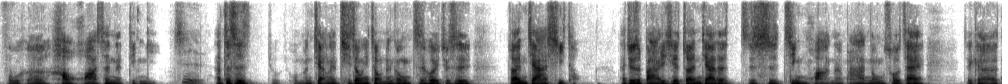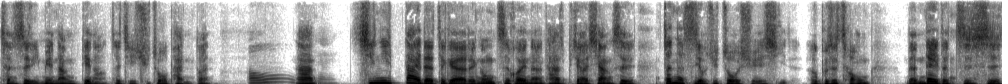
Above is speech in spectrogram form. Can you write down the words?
符合好花生的定义。是，那这是就我们讲的其中一种人工智慧，就是专家系统。那就是把一些专家的知识精华呢，把它浓缩在这个城市里面，让电脑自己去做判断。哦，那新一代的这个人工智慧呢，它比较像是真的是有去做学习的，而不是从人类的知识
